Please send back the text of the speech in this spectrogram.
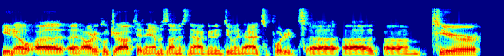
you know uh, an article dropped that Amazon is now going to do an ad supported uh, uh, um, tier,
